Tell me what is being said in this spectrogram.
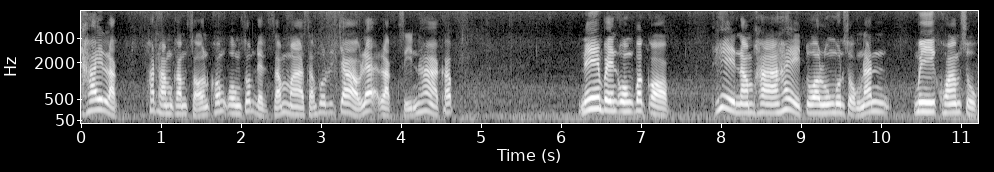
ใช้หลักพระธรรมคำสอนขององค์สมเด็จสัมมาสัมพุทธเจ้า และหลักศีลห้าครับ นี่เป็นองค์ประกอบที่นำพาให้ตัวลุงบุญส่งนั้นมีความสุข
